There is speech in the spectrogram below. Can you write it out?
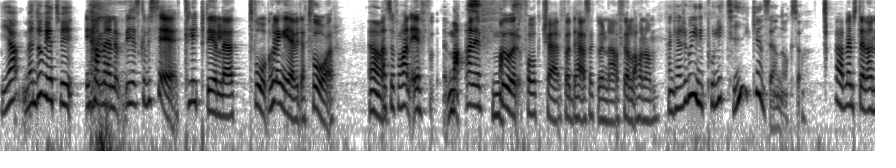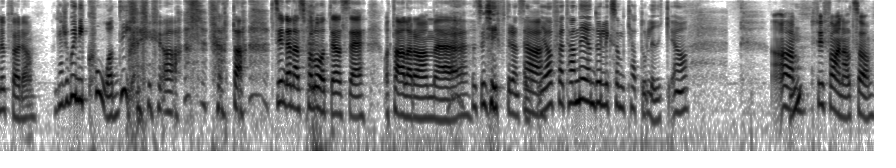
ja, men då vet vi... Ja, men ska vi se, klipp till uh, två, hur länge är vi där? Två år? Ja. Alltså för han är, Max, han är för Max. folkkär för att det här ska kunna följa honom. Han kanske går in i politiken sen också. Ja, vem ställer han upp för då? Han kanske går in i KD? ja, ta syndernas förlåtelse och talar om... Eh, och så gifter han sig. Ja. ja. för att han är ändå liksom katolik. Ja, ja mm. fy fan alltså.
